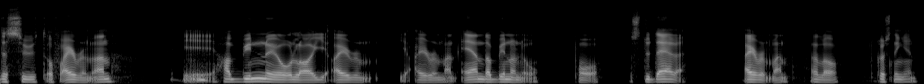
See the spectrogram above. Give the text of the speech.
The Suit of Iron Man. I, han begynner jo å lage Iron, i Iron Man 1. Da begynner han jo på å studere Iron Man, eller rustningen.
